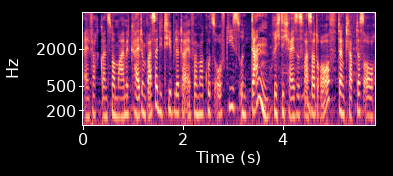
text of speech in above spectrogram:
einfach ganz normal mit kaltem Wasser, die Teeblätter einfach mal kurz aufgießt und dann richtig heißes Wasser drauf, dann klappt das auch.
